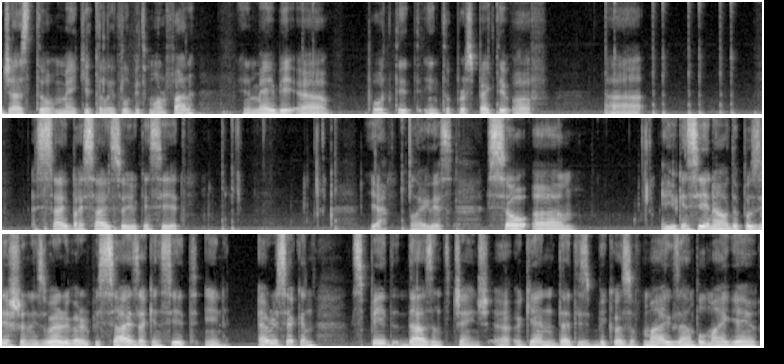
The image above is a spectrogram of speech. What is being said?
just to make it a little bit more fun. And maybe uh, put it into perspective of uh, side by side so you can see it. Yeah like this. So um, you can see now the position is very very precise. I can see it in every second. Speed doesn't change. Uh, again that is because of my example my game.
